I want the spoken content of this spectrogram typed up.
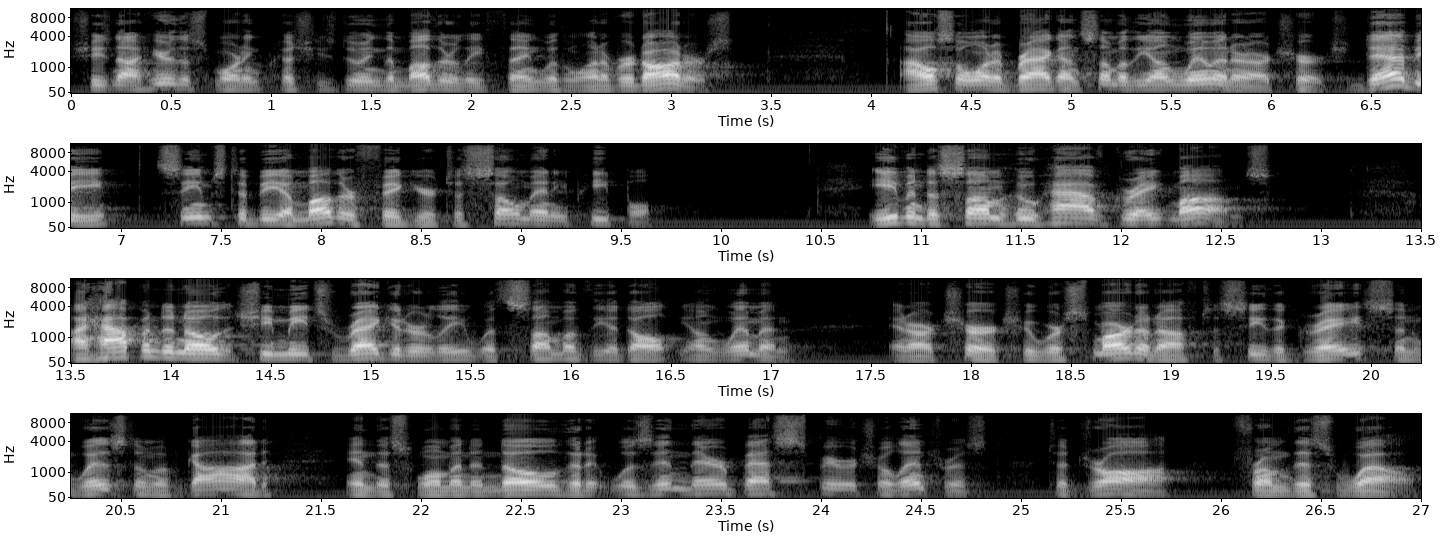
She's not here this morning because she's doing the motherly thing with one of her daughters. I also want to brag on some of the young women in our church. Debbie seems to be a mother figure to so many people even to some who have great moms. I happen to know that she meets regularly with some of the adult young women in our church who were smart enough to see the grace and wisdom of God in this woman and know that it was in their best spiritual interest to draw from this well.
